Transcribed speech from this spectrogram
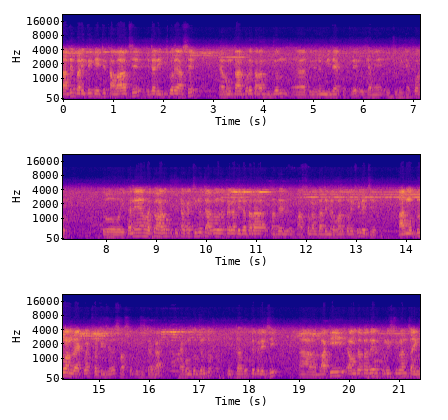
তাদের বাড়িতে গেটে তালা আছে, এটা রেকি করে আসে এবং তারপরে তারা দুজন তিনজন মিলে একত্রে ওইখানে এই চুরিটা করে। তো এখানে হয়তো আরও কিছু টাকা ছিল, চার হাজার টাকা যেটা তারা তাদের পার্সোনাল কাজে ব্যবহার করে ফেলেছে, তার মধ্যেও আমরা এক লাখ ছয়ত্রিশ হাজার সাতশো পঁচিশ টাকা এখন পর্যন্ত উদ্ধার করতে পেরেছি। বাকি আমরা তাদের পুলিশ রিমান্ড চাইব।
